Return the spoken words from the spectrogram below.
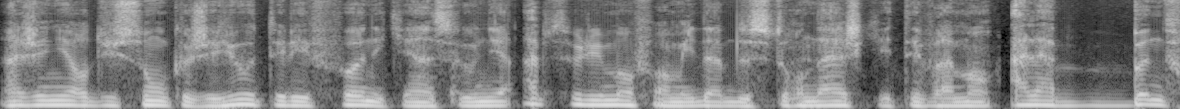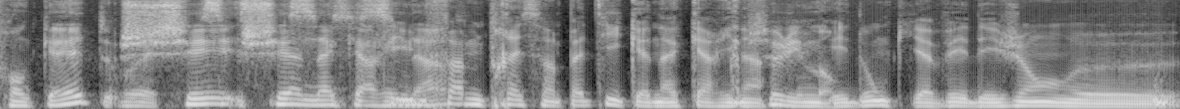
ingénieur du son que j'ai eu au téléphone et qui a un souvenir absolument formidable de ce tournage qui était vraiment à la bonne franquette chez chez Anna Karina c'est une femme très sympathique Anna Karina. Absolument. Et donc il y avait des gens euh,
